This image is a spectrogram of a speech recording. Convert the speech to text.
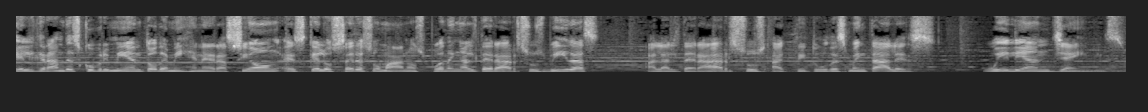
El gran descubrimiento de mi generación es que los seres humanos pueden alterar sus vidas al alterar sus actitudes mentales. William James.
